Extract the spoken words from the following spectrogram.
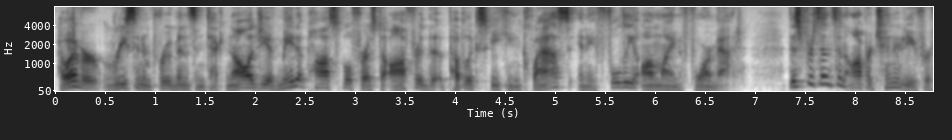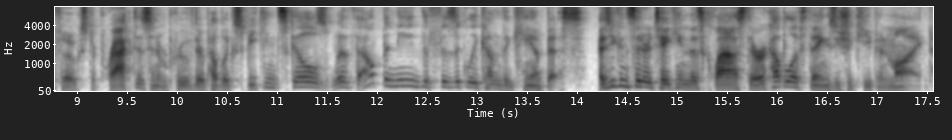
However, recent improvements in technology have made it possible for us to offer the public speaking class in a fully online format. This presents an opportunity for folks to practice and improve their public speaking skills without the need to physically come to campus. As you consider taking this class, there are a couple of things you should keep in mind.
